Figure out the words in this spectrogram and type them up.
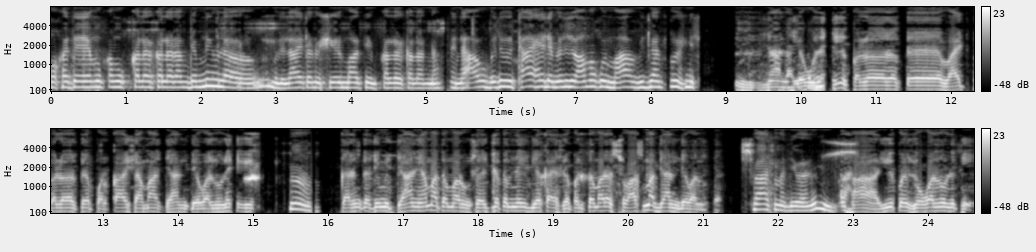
વખતે અમુક અમુક કલર કલર આમ તેમ નહીં ઓલા લાઇટ અને શેડ મારતી કલર કલર ના. અને આવું બધું થાય એટલે મેં કીધું આમાં કોઈ મહા વિદ્વાન પુરુષની ના ના એવું નથી. કલર કે વ્હાઈટ કલર કે પ્રકાશ આમાં ધ્યાન દેવાનું નથી. કારણ કે તમે ધ્યાન એમાં તમારું છે એટલે તમને દેખાય છે પણ તમારે શ્વાસમાં ધ્યાન દેવાનું છે. શ્વાસમાં દેવાનું હા એ કોઈ જોવાનું નથી.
